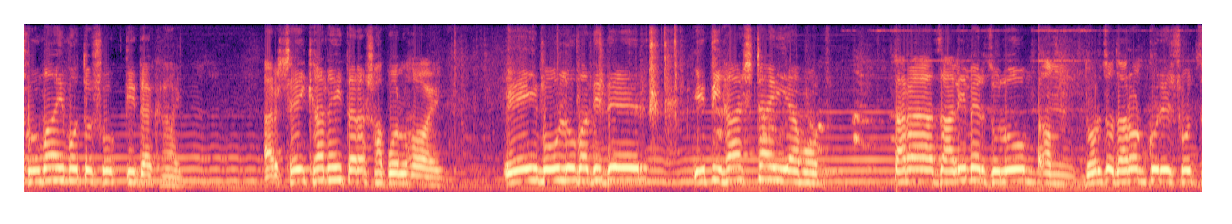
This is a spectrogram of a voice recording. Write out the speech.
সময় মতো শক্তি দেখায়, আর সেইখানেই তারা সফল হয়। এই মৌলবাদীদের ইতিহাসটাই এমন। তারা জালিমের জুলুম ধৈর্য ধারণ করে সহ্য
